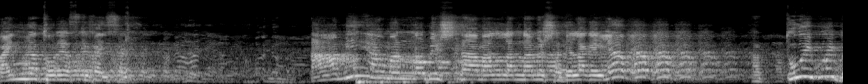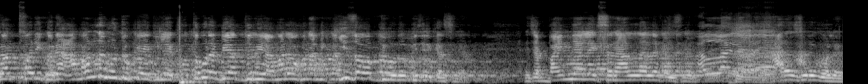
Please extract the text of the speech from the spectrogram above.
বাইন্না তোরে আজকে খাইছে। আমি আমার নবীর নাম আল্লাহর নামের সাথে লাগাইলাম। আর তুই বাটফারি করে আমার নামও ঢুকিয়ে দিলে কত বড় বিয়াদ দিবি? আমার এখন আমি কি জবাব দিব নবীজির কাছে? আচ্ছা বাইন্না লেখছেন আল্লাহ লেখাইছে। আরও জোরে বলেন।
